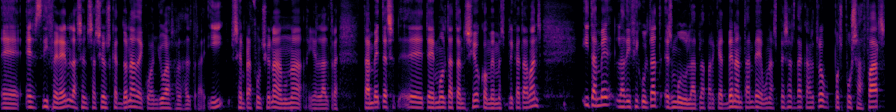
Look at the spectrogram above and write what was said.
eh, és diferent les sensacions que et dona de quan jugues a l'altra. I sempre funciona en una i en l'altra. També té, eh, té molta tensió, com hem explicat abans, i també la dificultat és modulable, perquè et venen també unes peces de cartró, pots posar fars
